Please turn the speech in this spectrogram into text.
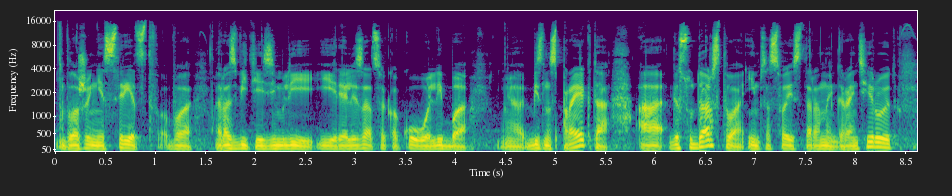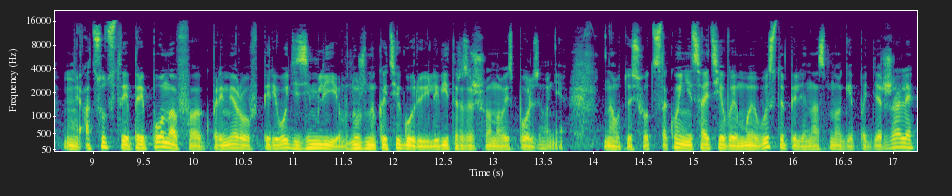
вложение средств в развитие земли и реализацию реализацию какого-либо бизнес-проекта, а государство им со своей стороны гарантирует отсутствие препонов, к примеру, в переводе земли в нужную категорию или вид разрешенного использования. Ну, то есть вот с такой инициативой мы выступили, нас многие поддержали,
